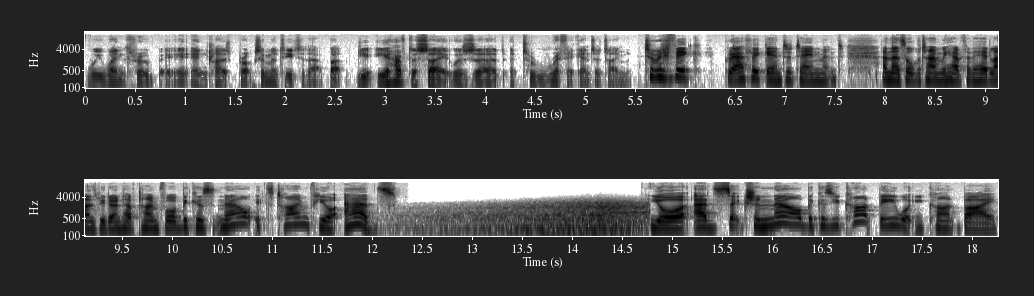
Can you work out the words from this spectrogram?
we went through in, close proximity to that. But you, you have to say it was a, a terrific entertainment. Terrific graphic entertainment. And that's all the time we have for the headlines we don't have time for because now it's time for your ads your ad section now because you can't be what you can't buy.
